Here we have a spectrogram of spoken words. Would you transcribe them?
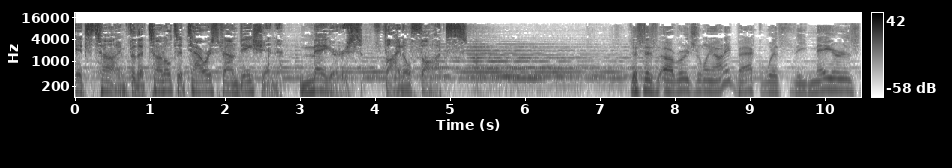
it's time for the Tunnel to Towers Foundation Mayor's Final Thoughts. This is uh, Rudy Giuliani back with the Mayor's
